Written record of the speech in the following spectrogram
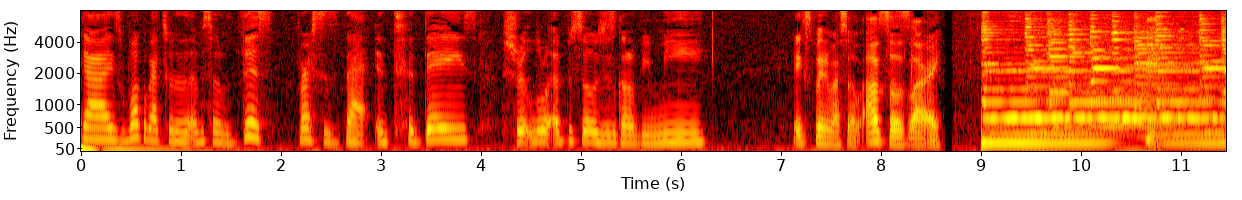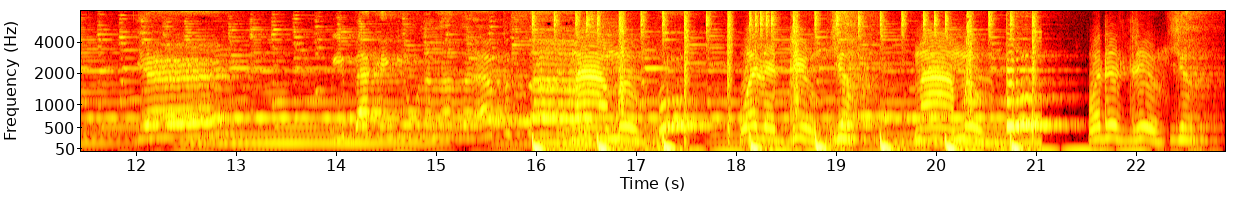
Hey guys, welcome back to another episode of This versus That. And today's short little episode is just gonna be me explaining myself. I'm so sorry. Yeah, we back and get with another episode. Mamu, what it do? Yeah, Mamu, what it do? yeah.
